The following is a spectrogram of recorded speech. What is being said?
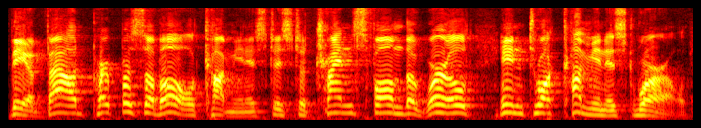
The avowed purpose of all communists is to transform the world into a communist world.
